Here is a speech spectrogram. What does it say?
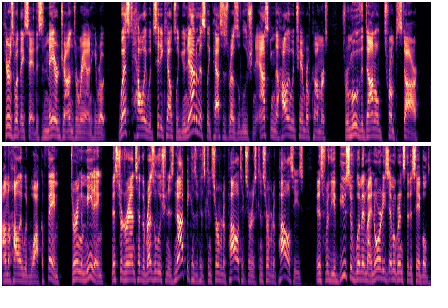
Here's what they say. This is Mayor John Duran. He wrote, West Hollywood City Council unanimously passes resolution asking the Hollywood Chamber of Commerce to remove the Donald Trump star on the Hollywood Walk of Fame. During a meeting, Mr. Duran said the resolution is not because of his conservative politics or his conservative policies. It is for the abuse of women, minorities, immigrants, the disabled.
